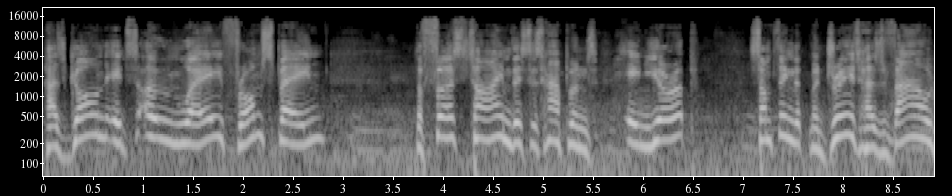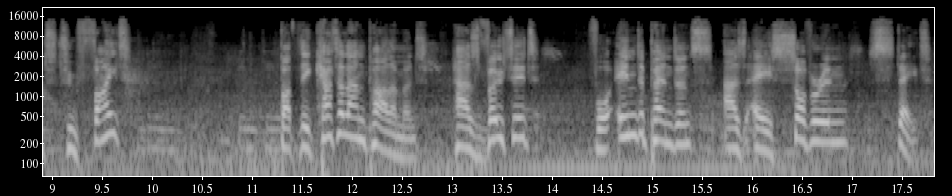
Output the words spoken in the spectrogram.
has gone its own way from Spain. The first time this has happened in Europe. Something that Madrid has vowed to fight. But the Catalan parliament has voted for independence as a sovereign state.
